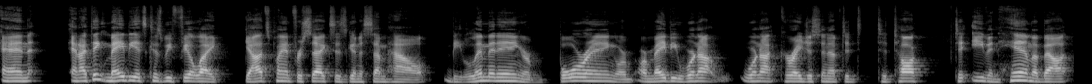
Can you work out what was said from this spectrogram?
And and i think maybe it's because we feel like god's plan for sex is going to somehow be limiting or boring or or maybe we're not we're not courageous enough to to talk to even him about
